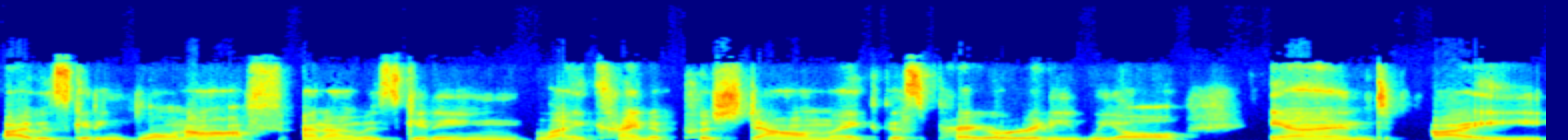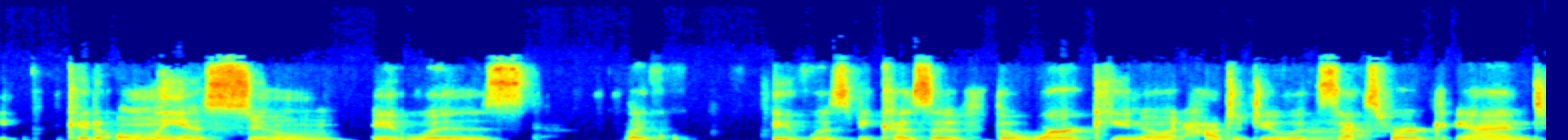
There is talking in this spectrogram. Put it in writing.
I was getting blown off and I was getting like kind of pushed down like this priority wheel, and I could only assume it was like it was because of the work you know it had to do with mm-hmm. sex work. And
